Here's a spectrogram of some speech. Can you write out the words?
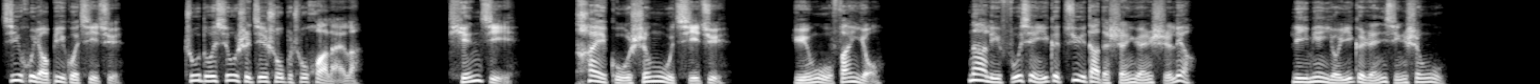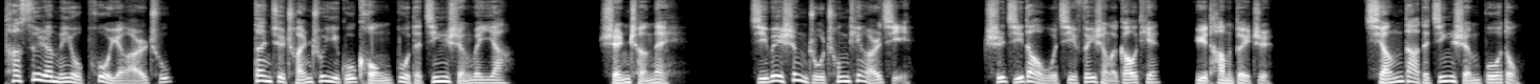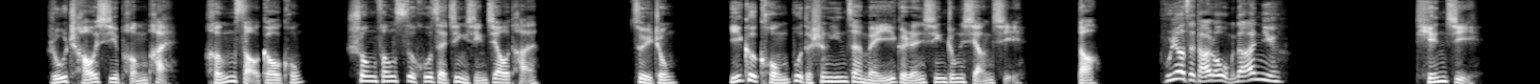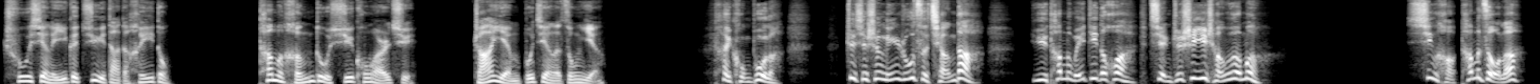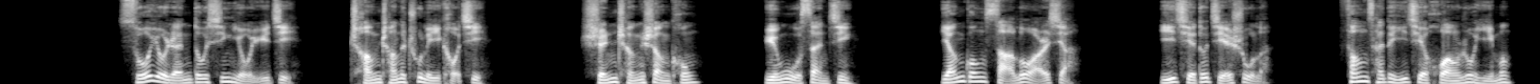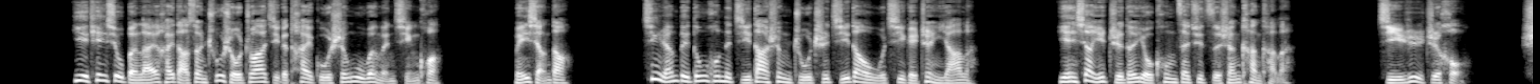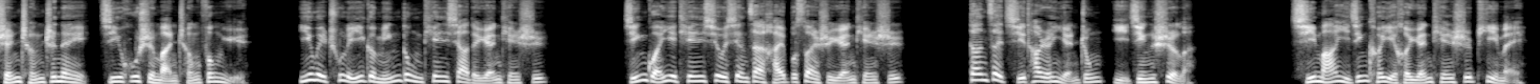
几乎要闭过气去，诸多修士皆说不出话来了。天际太古生物齐聚，云雾翻涌，那里浮现一个巨大的神元石料，里面有一个人形生物。他虽然没有破元而出，但却传出一股恐怖的精神威压。神城内，几位圣主冲天而起，持极道武器飞上了高天，与他们对峙。强大的精神波动如潮汐澎湃，横扫高空。双方似乎在进行交谈。最终，一个恐怖的声音在每一个人心中响起，道：“不要再打扰我们的安宁。”天际出现了一个巨大的黑洞，他们横渡虚空而去，眨眼不见了踪影。太恐怖了！这些生灵如此强大，与他们为敌的话，简直是一场噩梦。幸好他们走了。所有人都心有余悸，长长的出了一口气。神城上空，云雾散尽，阳光洒落而下，一切都结束了。方才的一切恍若一梦。叶天秀本来还打算出手抓几个太古生物问问情况，没想到竟然被东荒的几大圣主持极道武器给镇压了。眼下也只得有空再去紫山看看了。几日之后。神城之内几乎是满城风雨，因为出了一个名动天下的元天师。尽管叶天秀现在还不算是元天师，但在其他人眼中已经是了，起码已经可以和元天师媲美。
